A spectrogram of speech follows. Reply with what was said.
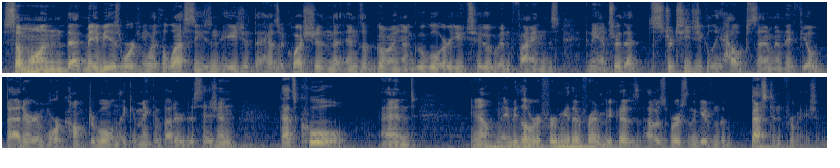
someone that maybe is working with a less seasoned agent that has a question that ends up going on Google or YouTube and finds an answer that strategically helps them and they feel better and more comfortable and they can make a better decision, that's cool. And you know, maybe they'll refer me to their friend because I was the person that gave them the best information.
